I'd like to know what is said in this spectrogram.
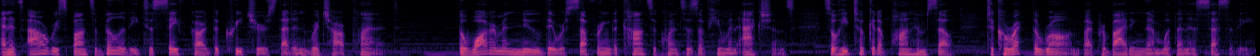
and it's our responsibility to safeguard the creatures that enrich our planet. The waterman knew they were suffering the consequences of human actions, so he took it upon himself to correct the wrong by providing them with a necessity.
